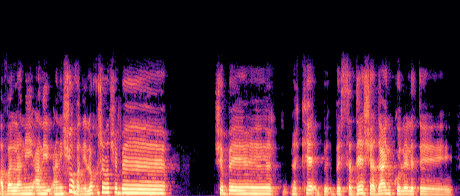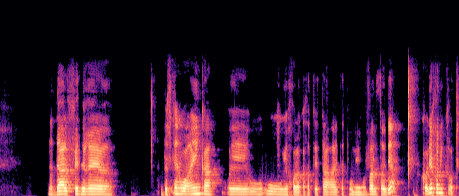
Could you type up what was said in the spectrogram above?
אבל אני, אני, אני שוב, אני לא חושבת שב... שבשדה שעדיין כולל את אה, נדל, פדרר וסטן ווארינקה, אה, הוא, הוא יכול לקחת את, ה, את הטורניר, אבל אתה יודע, הכל יכול לקרות.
